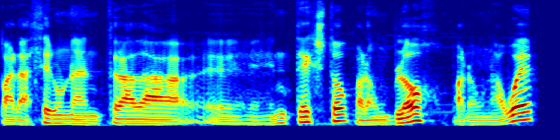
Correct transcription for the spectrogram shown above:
para hacer una entrada en texto para un blog, para una web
